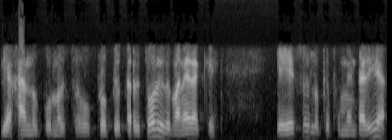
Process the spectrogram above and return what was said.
viajando por nuestro propio territorio, de manera que eso es lo que fomentaría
